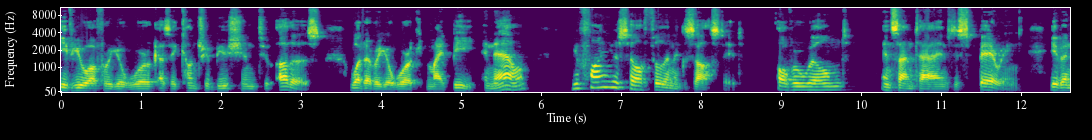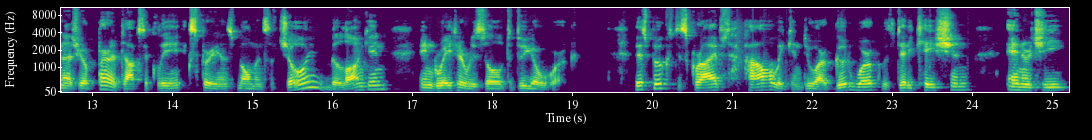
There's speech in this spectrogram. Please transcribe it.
If you offer your work as a contribution to others, whatever your work might be, and now you find yourself feeling exhausted overwhelmed, and sometimes despairing, even as you paradoxically experience moments of joy, belonging, and greater resolve to do your work. This book describes how we can do our good work with dedication, energy,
